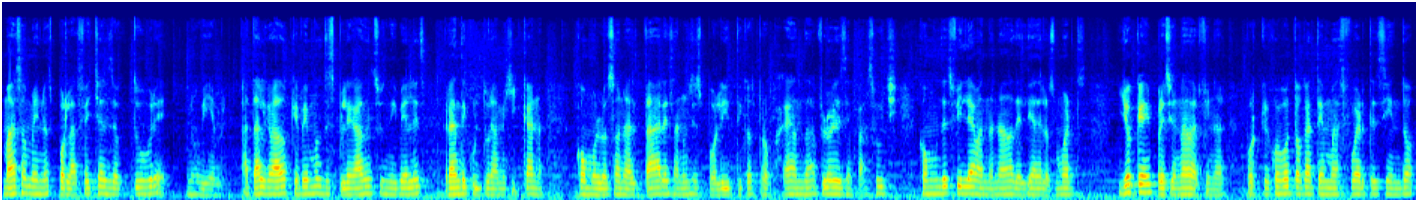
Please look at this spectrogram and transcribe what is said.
más o menos por las fechas de octubre, noviembre, a tal grado que vemos desplegado en sus niveles grande cultura mexicana, como lo son altares, anuncios políticos, propaganda, flores de pasuchi, como un desfile abandonado del Día de los Muertos. Yo quedé impresionado al final, porque el juego toca temas fuertes siendo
